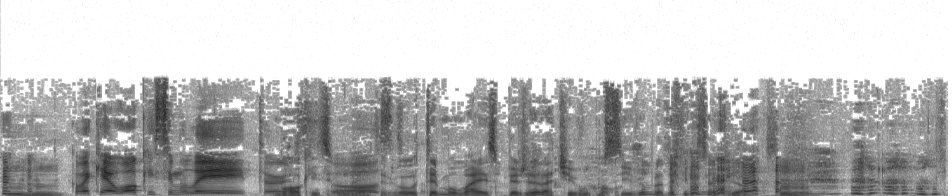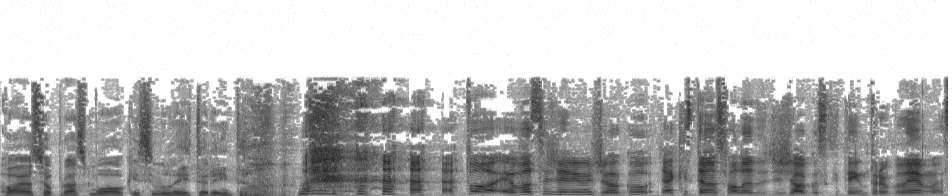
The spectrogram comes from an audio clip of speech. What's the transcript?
Como é que é? Walking Simulator. Walking Simulator. Gosto. O termo mais pejorativo possível pra definição de jogos. Qual é o seu próximo Walking Simulator, então? Pô, eu vou sugerir um jogo, já que estamos falando de jogos que têm problemas.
